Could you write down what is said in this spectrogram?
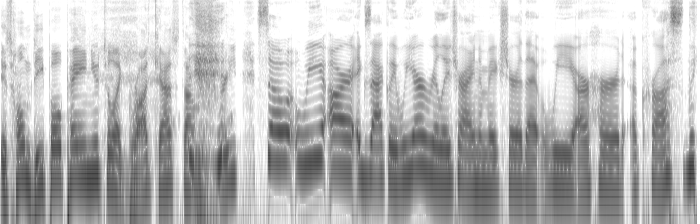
Is Home Depot paying you to like broadcast down the street? So we are exactly. We are really trying to make sure that we are heard across the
